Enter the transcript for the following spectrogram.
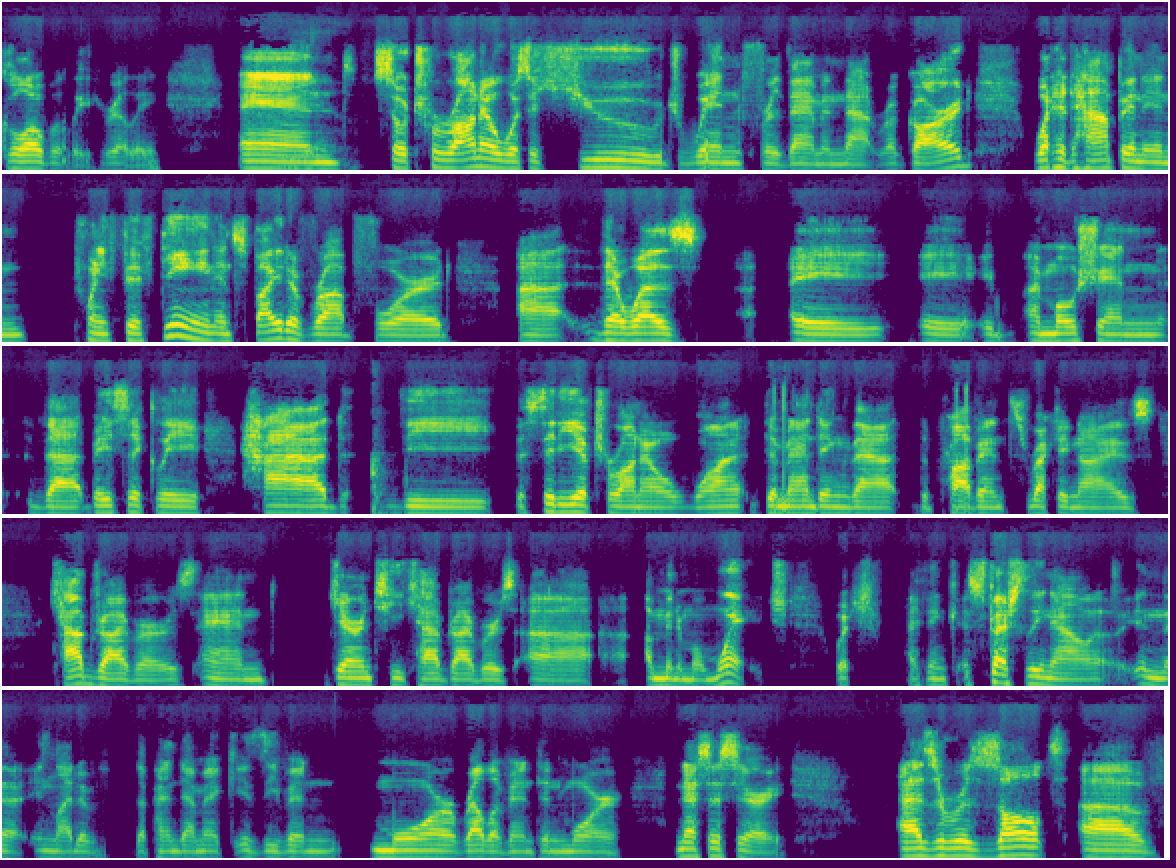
globally, really. And Yeah. so Toronto was a huge win for them in that regard. What had happened in 2015, in spite of Rob Ford, uh, there was a, a a motion that basically had the the city of Toronto want, demanding that the province recognize cab drivers and guarantee cab drivers uh, a minimum wage, which I think, especially now in the in light of the pandemic, is even more relevant and more necessary. As a result of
